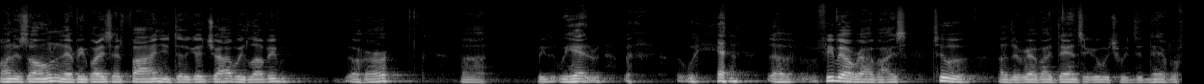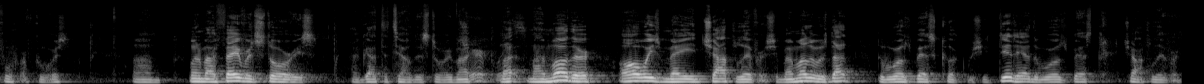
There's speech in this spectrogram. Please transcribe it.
on his own, and everybody said, fine, you did a good job, we love him or her. Uh, we, we had, we had uh, female rabbis, too, under Rabbi Danziger, which we didn't have before, of course. Um, one of my favorite stories, I've got to tell this story. My, Sure, my, my mother always made chopped liver. So my mother was not the world's best cook, but she did have the world's best chopped liver.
